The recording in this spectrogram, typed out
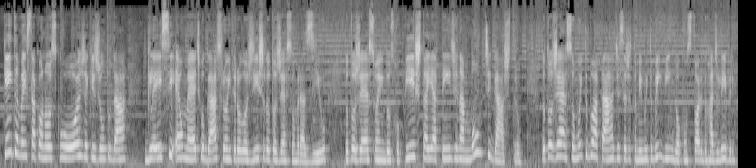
Quem também está conosco hoje aqui junto da Gleice é o médico gastroenterologista Dr. Gerson Brasil. Dr. Gerson é endoscopista e atende na Multigastro. Dr. Gerson, muito boa tarde, seja também muito bem-vindo ao consultório do Rádio Livre.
